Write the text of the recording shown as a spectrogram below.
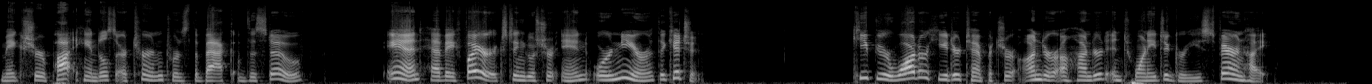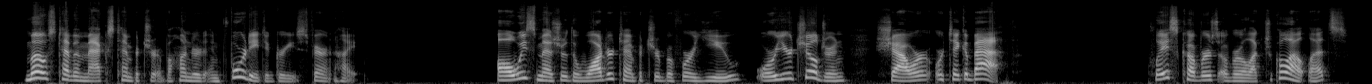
Make sure pot handles are turned towards the back of the stove, and have a fire extinguisher in or near the kitchen. Keep your water heater temperature under 120 degrees Fahrenheit. Most have a max temperature of 140 degrees Fahrenheit. Always measure the water temperature before you or your children shower or take a bath. Place covers over electrical outlets.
